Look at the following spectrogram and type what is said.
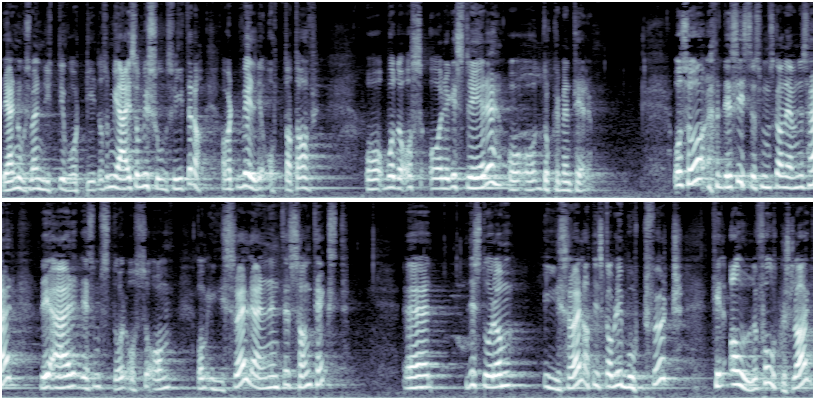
det er noe som er nytt i vår tid, og som jeg som misjonsviter da, har vært veldig opptatt av Og både oss å registrere og å dokumentere. Og så, Det siste som skal nevnes her, det er det som står også om, om Israel. Det er en interessant tekst. Eh, det står om Israel at de skal bli bortført til alle folkeslag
